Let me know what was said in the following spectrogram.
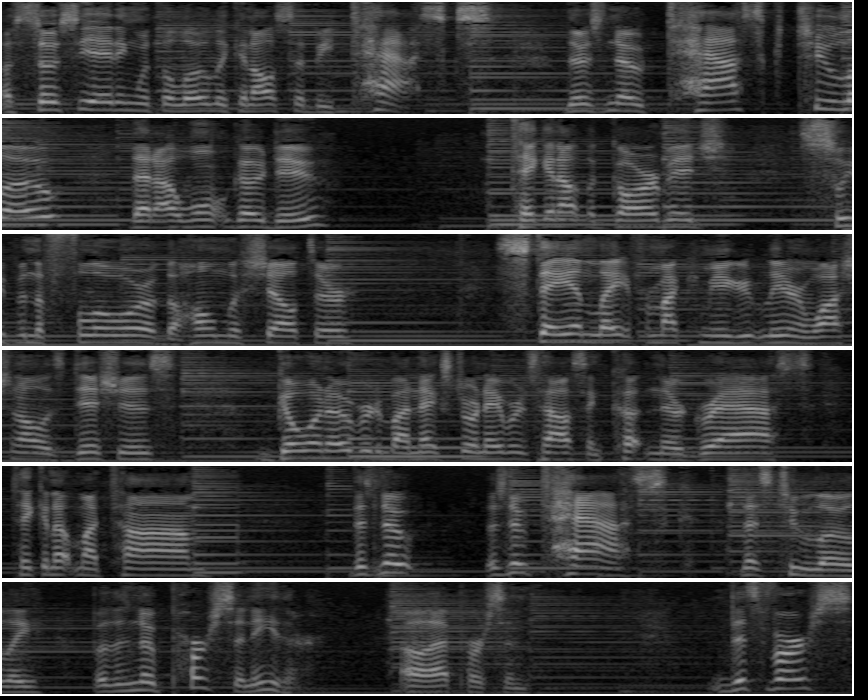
Associating with the lowly can also be tasks. There's no task too low that I won't go do. Taking out the garbage, sweeping the floor of the homeless shelter, staying late for my community leader and washing all his dishes, going over to my next door neighbor's house and cutting their grass, taking up my time. There's no, there's no task that's too lowly, but there's no person either. Oh, that person. This verse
